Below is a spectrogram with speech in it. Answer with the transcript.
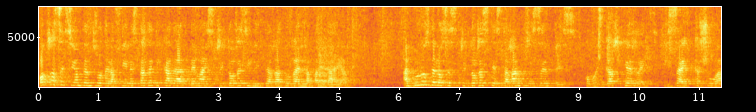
Otra sección dentro de la fila está dedicada al tema escritores y literatura en la pantalla. Algunos de los escritores que estarán presentes, como Edgar Keret y Said Kashua,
